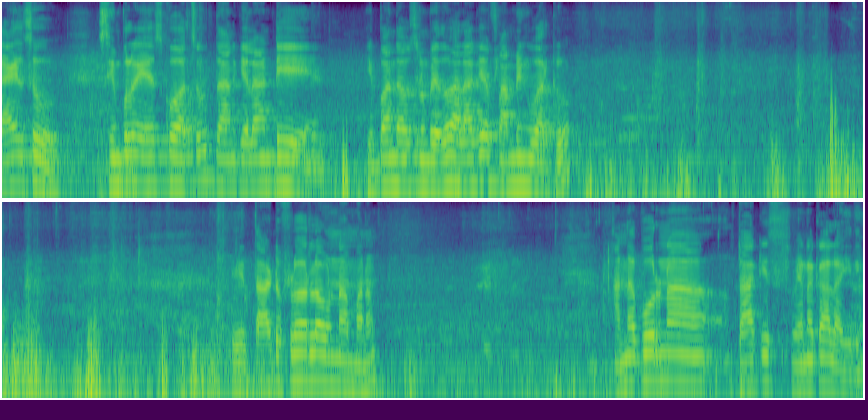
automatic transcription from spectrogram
టైల్స్ సింపుల్గా వేసుకోవచ్చు. దానికి ఎలాంటి ఇబ్బంది అవసరం లేదు. అలాగే ప్లంబింగ్ వర్క్. ఈ థర్డ్ ఫ్లోర్లో ఉన్నాం మనం. అన్నపూర్ణ టాకీస్ వెనకాల ఇది.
